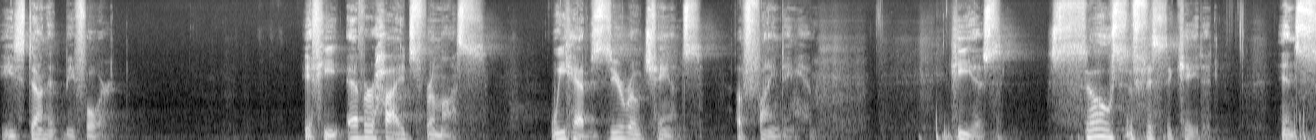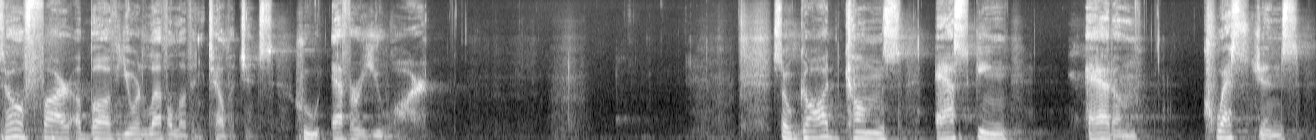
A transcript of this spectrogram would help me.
he's done it before. If he ever hides from us, we have zero chance of finding him. He is so sophisticated and so far above your level of intelligence, whoever you are. So God comes asking Adam questions,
